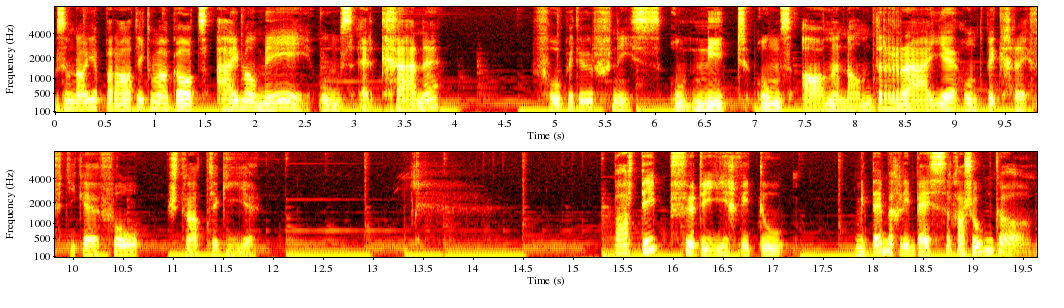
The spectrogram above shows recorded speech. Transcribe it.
Aus dem neuen Paradigma geht es einmal mehr ums Erkennen von Bedürfnissen und nicht ums Aneinanderreihen und Bekräftigen von Strategien. Ein paar Tipps für dich, wie du mit dem bisschen besser umgehen kannst.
